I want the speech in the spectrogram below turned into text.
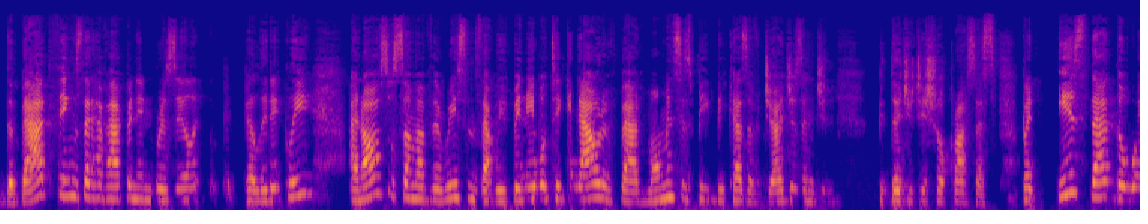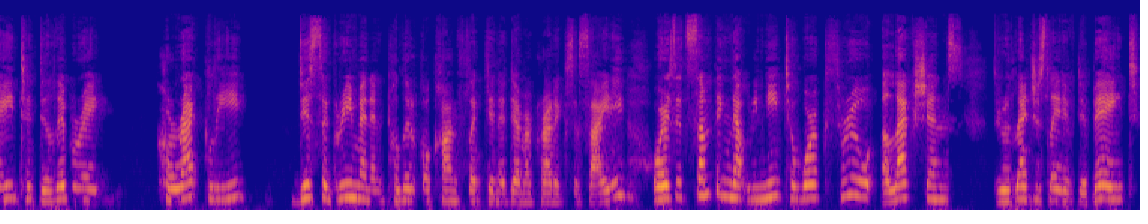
the bad things that have happened in Brazil politically, and also some of the reasons that we've been able to get out of bad moments is because of judges and ju- the judicial process. But is that the way to deliberate correctly disagreement and political conflict in a democratic society? Or is it something that we need to work through elections, through legislative debate,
